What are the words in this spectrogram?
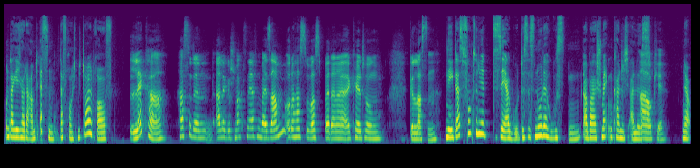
Und da gehe ich heute Abend essen. Da freue ich mich doll drauf. Lecker. Hast du denn alle Geschmacksnerven beisammen oder hast du was bei deiner Erkältung gelassen? Nee, das funktioniert sehr gut. Das ist nur der Husten. Aber schmecken kann ich alles. Ah, okay. Ja.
